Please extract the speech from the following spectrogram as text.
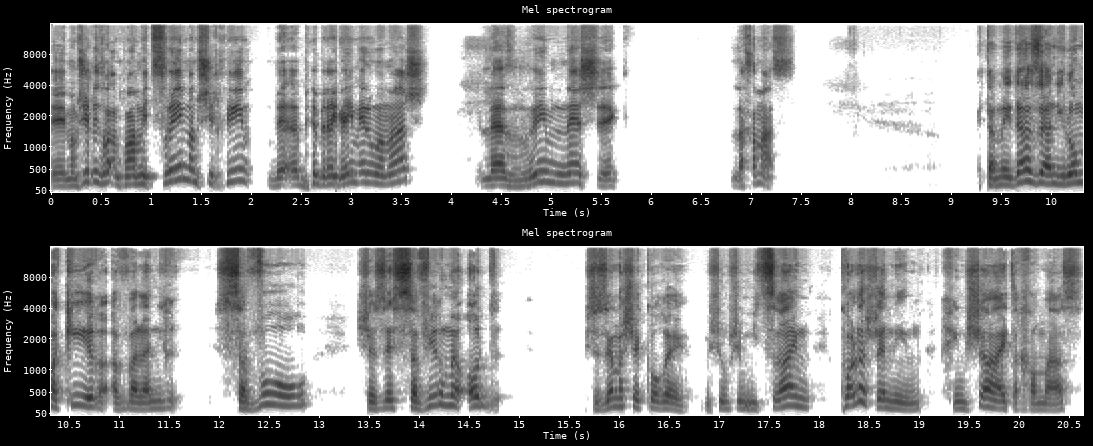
אה, ממשיך לזרום, כלומר המצרים ממשיכים ברגעים אלו ממש להזרים נשק לחמאס. את המידע הזה אני לא מכיר, אבל אני סבור שזה סביר מאוד שזה מה שקורה, משום שמצרים כל השנים חימשה את החמאס,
